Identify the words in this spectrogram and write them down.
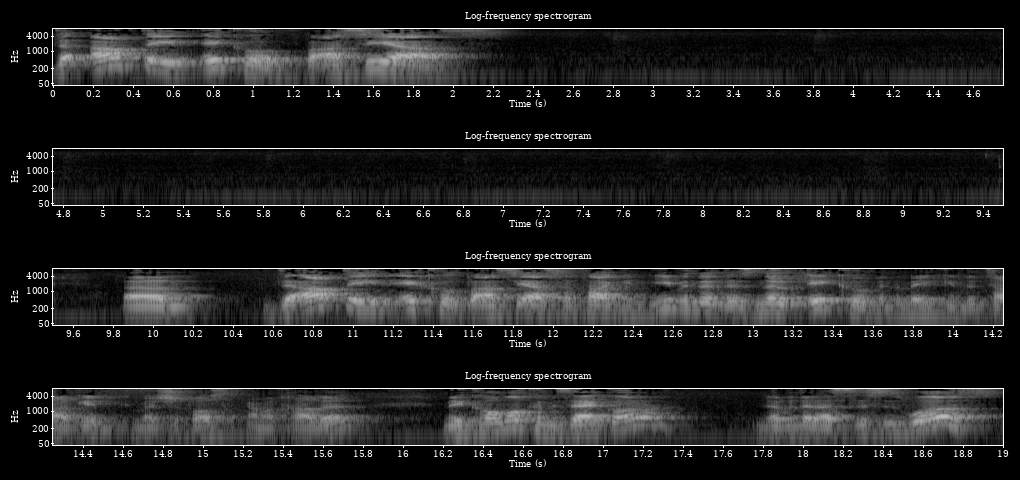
The after in ikov, ba'asiyas, Um, the in ikul ba'asiyas hatagin, even though there's no ikul in the making of the tagin, commercial pasuk kamachale, mikol mokum zegor. Nevertheless, this is worse.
